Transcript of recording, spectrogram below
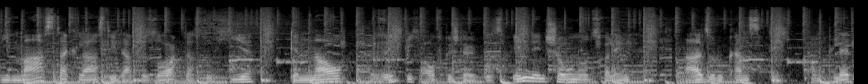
die Masterclass, die dafür sorgt, dass du hier genau richtig aufgestellt bist, in den Show Notes verlinkt. Also du kannst dich komplett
